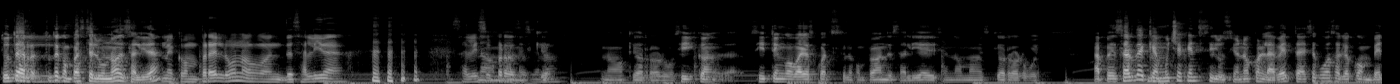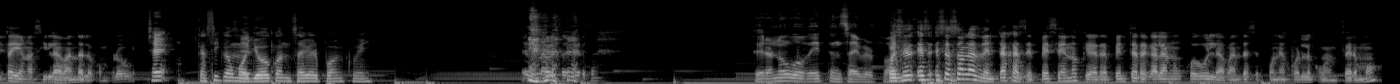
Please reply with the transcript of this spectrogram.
¿Tú te, El- ¿Tú te compraste el 1 de salida? Me compré el 1 de salida. Salí No súper decepcionado. No, qué horror, güey. Sí, con- sí tengo varios cuates que lo compraban de salida y dicen, no mames, qué horror, güey. A pesar de que mucha gente se ilusionó con la beta, ese juego salió con beta y aún así la banda lo compró, güey. Sí, Casi como Sí. yo con Cyberpunk, güey. Es una beta abierta. Pero no hubo beta en Cyberpunk. Pues es- es- esas son las ventajas de PC, ¿no? Que de repente regalan un juego y la banda se pone a jugarlo como enfermo.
